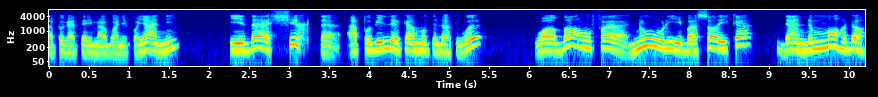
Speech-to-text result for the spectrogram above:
apa kata Imam Abu Hanifah. Ya ni, Iza syikhta apabila kamu telah tua, wa da'ufa nuri basarika dan lemah dah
